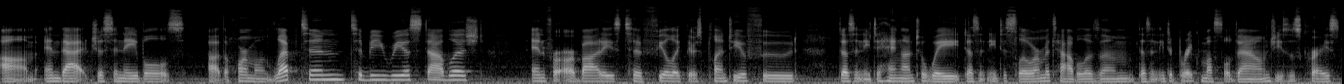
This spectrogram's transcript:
Um, and that just enables uh, the hormone leptin to be reestablished, and for our bodies to feel like there's plenty of food, doesn't need to hang on to weight, doesn't need to slow our metabolism, doesn't need to break muscle down. Jesus Christ.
